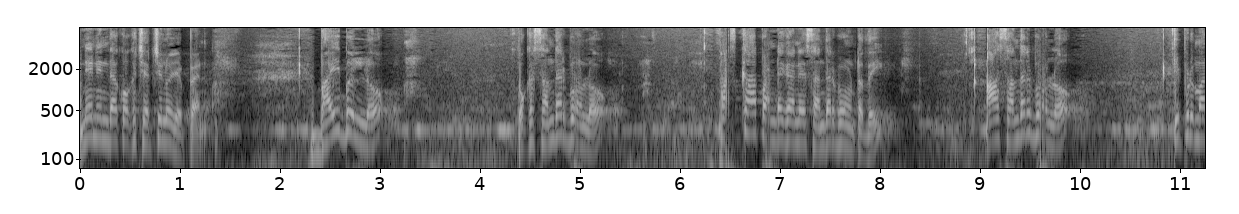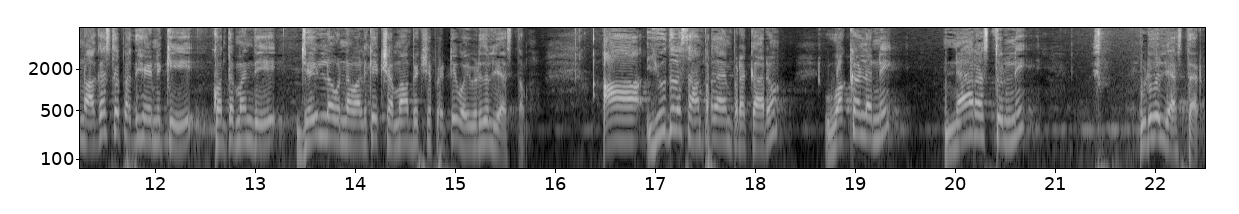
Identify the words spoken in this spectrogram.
నేను ఇందాక ఒక చర్చలో చెప్పాను. బైబిల్లో ఒక సందర్భంలో పస్కా పండగ అనే సందర్భం ఉంటుంది. ఆ సందర్భంలో ఇప్పుడు మనం ఆగస్టు పదిహేనుకి కొంతమంది జైల్లో ఉన్న వాళ్ళకి క్షమాభిక్ష పెట్టి విడుదల చేస్తాం. ఆ యూదుల సాంప్రదాయం ప్రకారం ఒకళ్ళని నేరస్తుల్ని విడుదల చేస్తారు.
